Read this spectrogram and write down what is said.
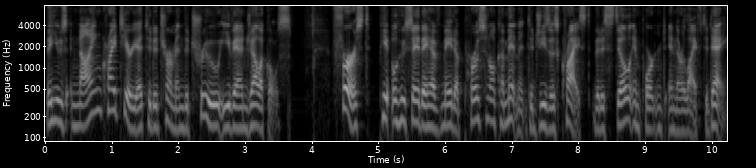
They use nine criteria to determine the true evangelicals. First, people who say they have made a personal commitment to Jesus Christ that is still important in their life today.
